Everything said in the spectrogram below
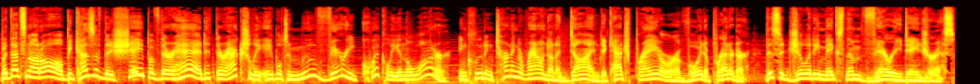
But that's not all. Because of the shape of their head, they're actually able to move very quickly in the water, including turning around on a dime to catch prey or avoid a predator. This agility makes them very dangerous.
